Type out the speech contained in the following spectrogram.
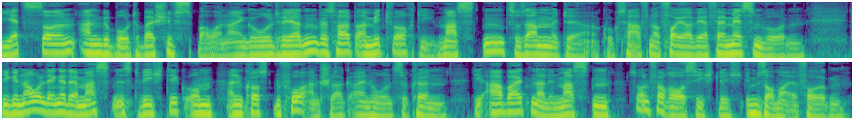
Jetzt sollen Angebote bei Schiffsbauern eingeholt werden, weshalb am Mittwoch die Masten zusammen mit der Cuxhavener Feuerwehr vermessen wurden. Die genaue Länge der Masten ist wichtig, um einen Kostenvoranschlag einholen zu können. Die Arbeiten an den Masten sollen voraussichtlich im Sommer erfolgen.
